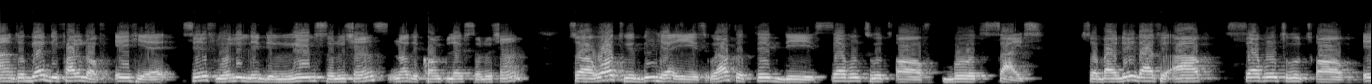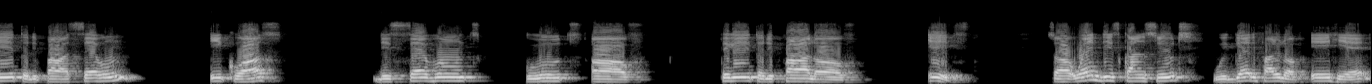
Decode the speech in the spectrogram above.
and to get the value of a here since we only need the real solutions not the complex solution so what we do here is we have to take the seventh root of both sides. So by doing that, we have seventh root of a to the power 7 equals the seventh root of 3 to the power of 8. So when this cancelled, we get the value of a here,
